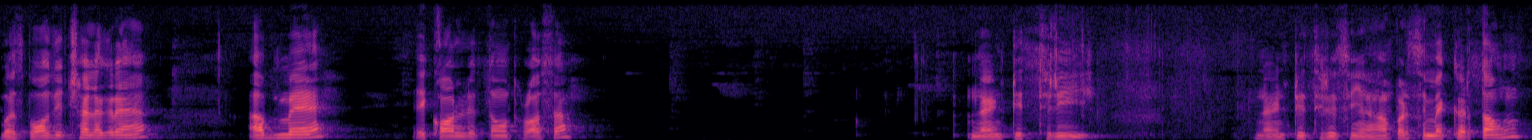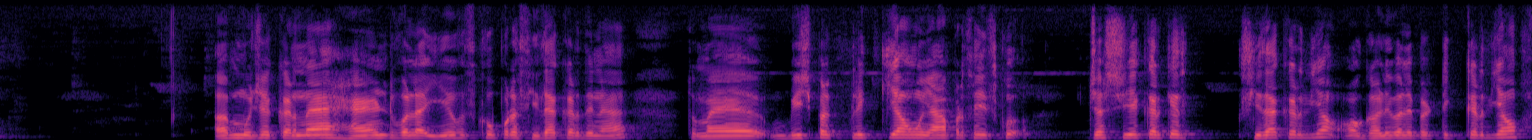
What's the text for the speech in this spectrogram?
बस बहुत ही अच्छा लग रहा है। अब मैं एक और लेता हूँ थोड़ा सा। नाइन्टी थ्री नाइन्टी थ्री से यहाँ पर से मैं करता हूँ। अब मुझे करना है हैंड वाला, ये उसको पूरा सीधा कर देना है। तो मैं बीच पर क्लिक किया हूँ, यहाँ पर से इसको जस्ट ये करके सीधा कर दिया और घड़ी वाले पर टिक कर दिया हूँ।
